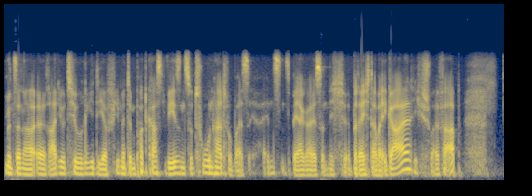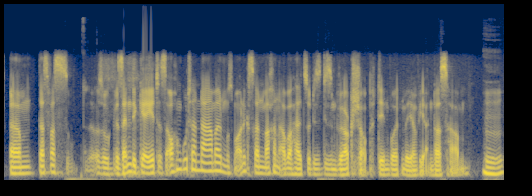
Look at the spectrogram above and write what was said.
mit seiner äh, Radiotheorie, die ja viel mit dem Podcastwesen zu tun hat, wobei es eher Enzensberger ist und nicht Brecht, aber egal, ich schweife ab. Ähm, das, was, also Sendegate ist auch ein guter Name, muss man auch nichts dran machen, aber halt so diese, diesen Workshop, den wollten wir irgendwie anders haben. Mhm.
